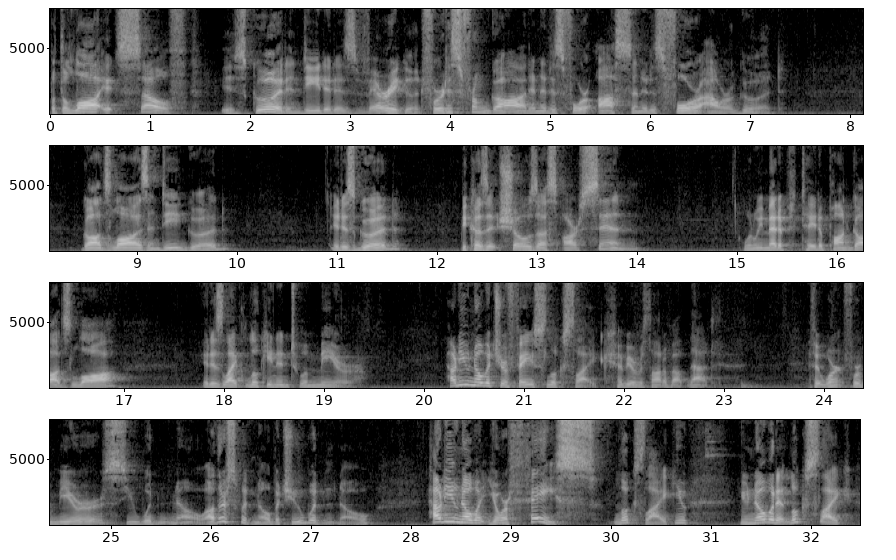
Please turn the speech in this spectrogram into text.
But the law itself is good. Indeed, it is very good, for it is from God, and it is for us, and it is for our good. God's law is indeed good. It is good because it shows us our sin. When we meditate upon God's law, it is like looking into a mirror. How do you know what your face looks like? Have you ever thought about that? If it weren't for mirrors, you wouldn't know. Others would know, but you wouldn't know. How do you know what your face looks like? You, you know what it looks like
